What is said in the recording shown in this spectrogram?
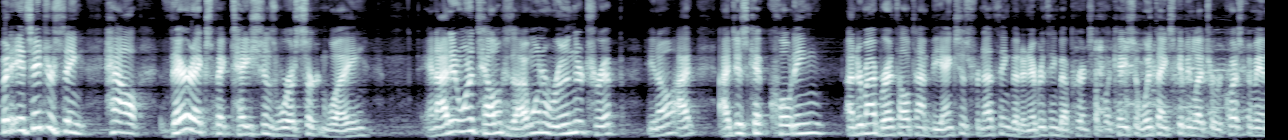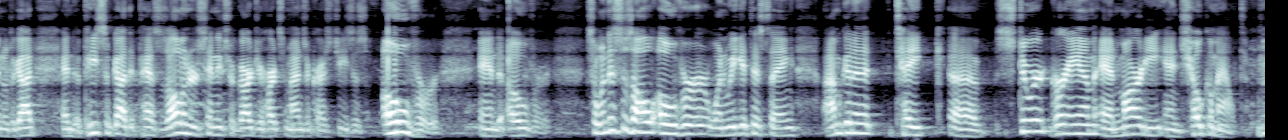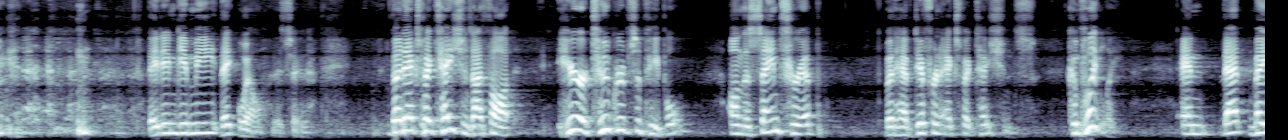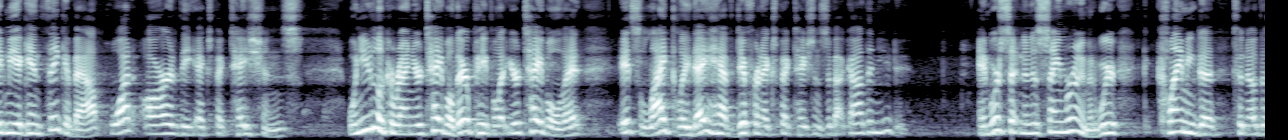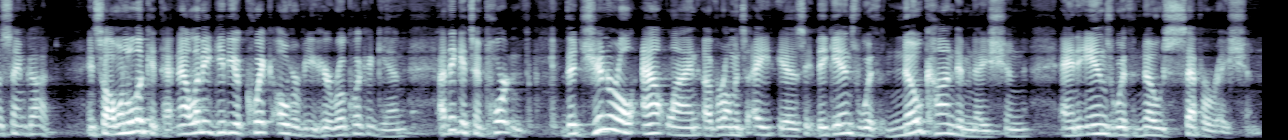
But it's interesting how their expectations were a certain way, and I didn't want to tell them because I want to ruin their trip. You know, I, I just kept quoting under my breath all the time, be anxious for nothing, but in everything by prayer and supplication, with thanksgiving, let your request be made unto God, and the peace of God that passes all understanding shall guard your hearts and minds in Christ Jesus over and over. So when this is all over, when we get this thing, I'm going to take uh, Stuart, Graham, and Marty and choke them out. they didn't give me, they well, but expectations, I thought, here are two groups of people on the same trip, but have different expectations completely. And that made me again think about what are the expectations when you look around your table. There are people at your table that it's likely they have different expectations about God than you do. And we're sitting in the same room and we're claiming to, to know the same God. And so I want to look at that. Now, let me give you a quick overview here, real quick again. I think it's important. The general outline of Romans 8 is it begins with no condemnation and ends with no separation.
